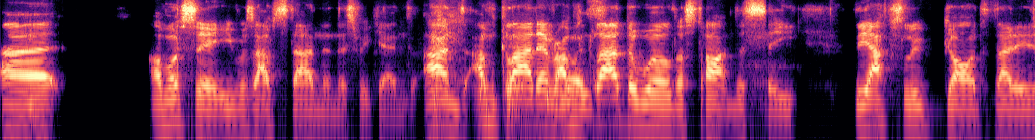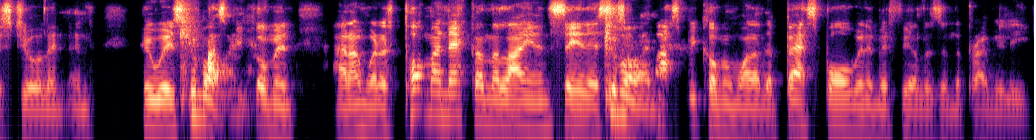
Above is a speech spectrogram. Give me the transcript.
Uh, I must say he was outstanding this weekend, and I'm glad. Ever, I'm glad the world are starting to see the absolute god that is Joelinton, who is Come fast on. becoming. And I'm going to put my neck on the line and say this: Come on. fast becoming one of the best ball winning midfielders in the Premier League,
